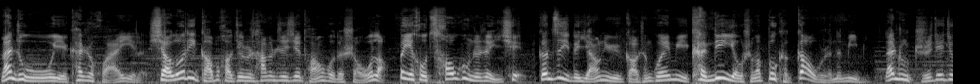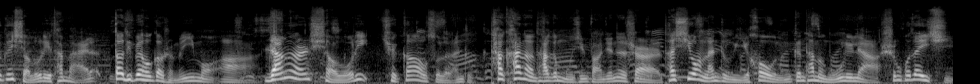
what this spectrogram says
男主也开始怀疑了，小萝莉搞不好就是他们这些团伙的首脑，背后操控着这一切，跟自己的养女搞成闺蜜，肯定有什么不可告人的秘密。男主直接就跟小萝莉他。白了，到底背后搞什么阴谋啊？然而小萝莉却告诉了男主，她看到他跟母亲房间的事儿，她希望男主以后能跟他们母女俩生活在一起，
